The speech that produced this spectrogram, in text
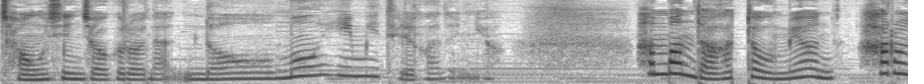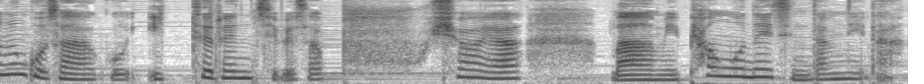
정신적으로나 너무 힘이 들거든요. 한번 나갔다 오면 하루는 고사하고 이틀은 집에서 푹 쉬어야 마음이 평온해진답니다.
